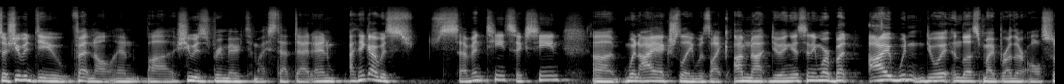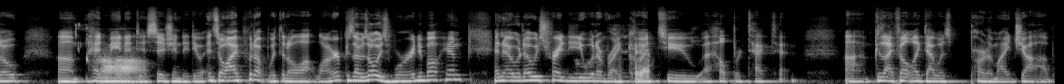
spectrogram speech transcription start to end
so she would do fentanyl, and uh, she was remarried to my stepdad, and I think I was 17, 16 uh, when I actually was like, I'm not doing this anymore. But I wouldn't do it unless my brother also um, had made a Ah. decision to do it, and so I put up with it a lot longer because I was always worried about him, and I would always try to do whatever I Okay. could to uh, help protect him because I felt like that was part of my job.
